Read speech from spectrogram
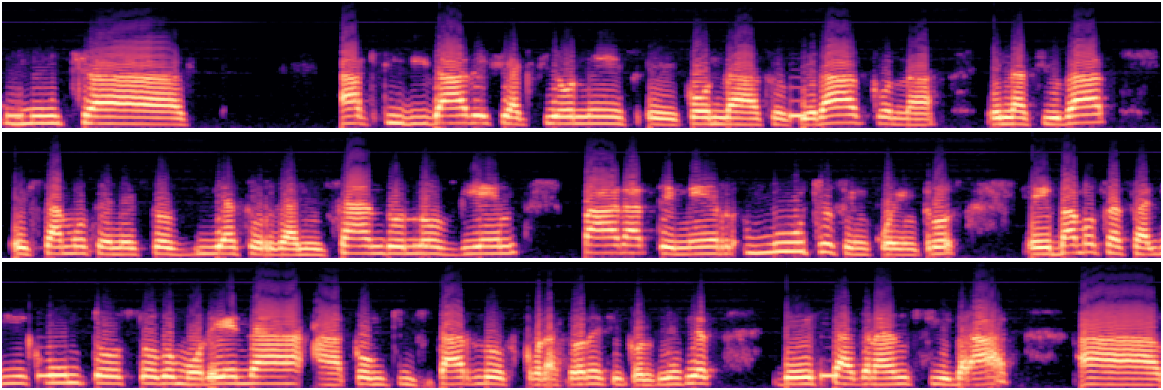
muchas actividades y acciones eh, con la sociedad, con la en la ciudad. Estamos en estos días organizándonos bien para tener muchos encuentros. Eh, vamos a salir juntos, todo Morena, a conquistar los corazones y conciencias de esta gran ciudad, a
